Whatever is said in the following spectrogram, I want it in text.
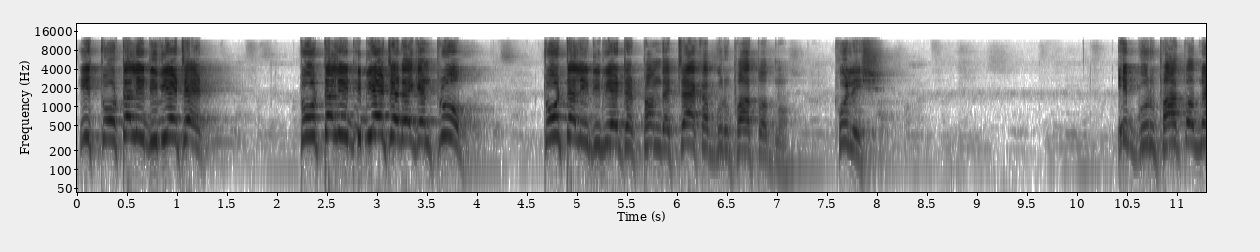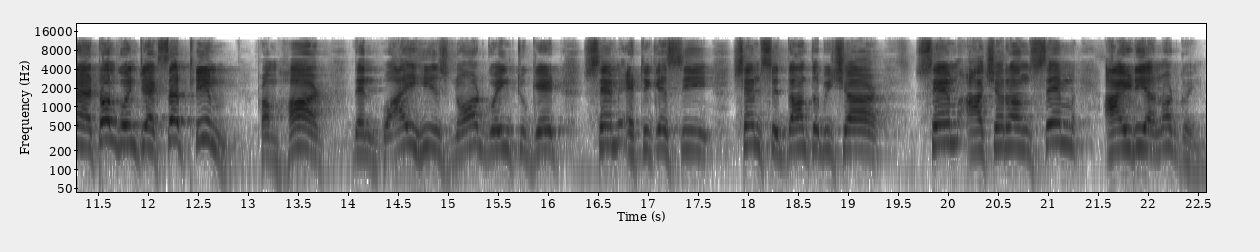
He totally deviated. Totally deviated, I can prove. Totally deviated from the track of Guru Padma. Foolish. If Guru Padma at all going to accept him from heart, then why he is not going to get same efficacy, same Siddhanta Vichar, same acharan, same idea, not going.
